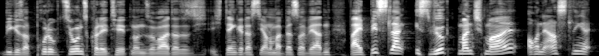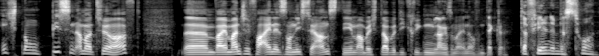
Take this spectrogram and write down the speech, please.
wie gesagt, Produktionsqualitäten und so weiter, dass ich, ich denke, dass die auch nochmal besser werden. Weil bislang, es wirkt manchmal, auch in der ersten Liga, echt noch ein bisschen amateurhaft, ähm, weil manche Vereine es noch nicht so ernst nehmen, aber ich glaube, die kriegen langsam einen auf den Deckel. Da fehlen Investoren.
